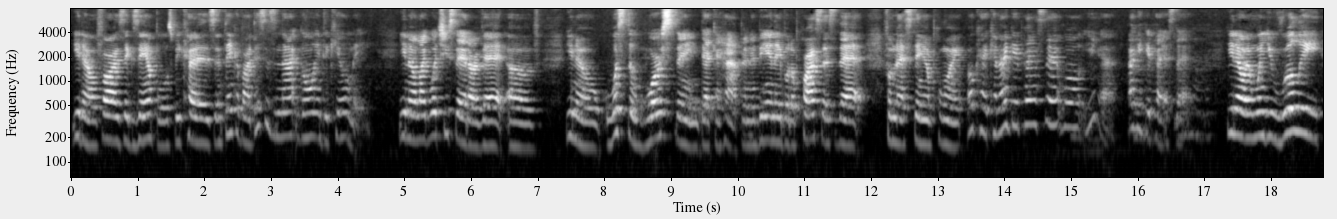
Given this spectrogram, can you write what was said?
you know, as far as examples, because and think about this is not going to kill me. You know, like what you said, Arvat, of you know, what's the worst thing that can happen, and being able to process that from that standpoint. Okay, can I get past that? Well, yeah, I can get past that. Mm-hmm. You know, and when you really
